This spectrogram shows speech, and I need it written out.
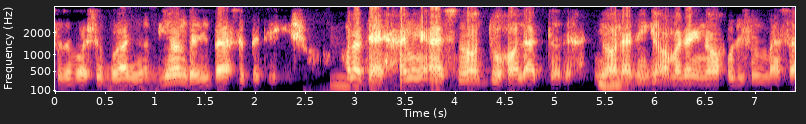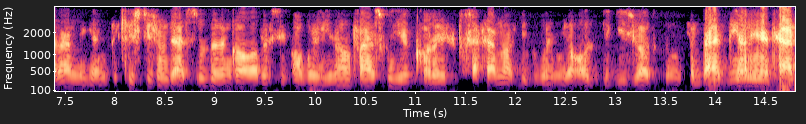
شده باشه باید اینا بیان برای بحث بدهیشون حالا در همین اسنا دو حالت داره. یه حالت اینکه آمدن اینا خودشون مثلا میگن به کشتیشون دستور دادن که آقا رسید. آقا ایران فرض کن یه کار خطرناکی بکنیم یا آلودگی ایجاد کنیم. که بعد بیان این تحت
